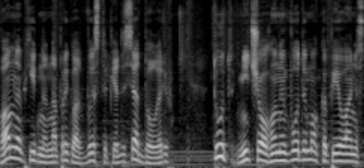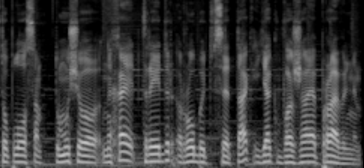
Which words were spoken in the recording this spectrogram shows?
Вам необхідно, наприклад, ввести 50 доларів. Тут нічого не вводимо, копіювання стоп-лоса, тому що нехай трейдер робить все так, як вважає правильним.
